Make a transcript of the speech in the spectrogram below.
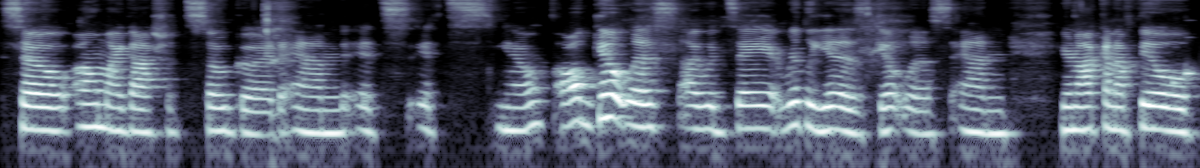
So, oh my gosh, it's so good, and it's it's you know all guiltless. I would say it really is guiltless, and you're not going to feel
